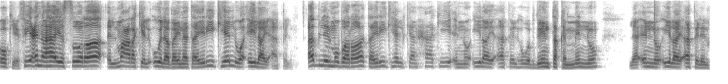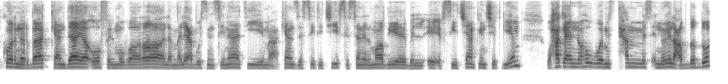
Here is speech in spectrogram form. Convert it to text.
okay في عندنا هاي الصورة المعركة الأولى بين تايريك هيل وإيلاي أبل. قبل المباراة تايريك هيل كان حاكي إنه إيلاي أبل هو بده ينتقم منه لإنه إيلاي أبل ال cornerback كان ضايقه في المباراة لما لعبوا سنسيناتي مع كانزاس سيتي تشيفز السنة الماضية بال AFC championship game وحكى إنه هو متحمس إنه يلعب ضده.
